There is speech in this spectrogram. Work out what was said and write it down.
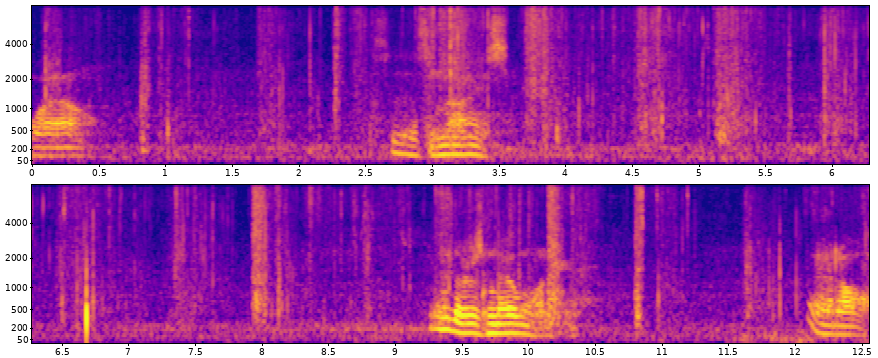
Wow. This is nice. And there's no one here at all.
